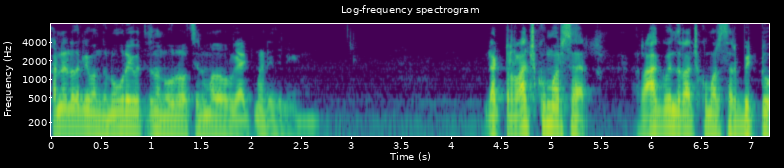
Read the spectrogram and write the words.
ಕನ್ನಡದಲ್ಲಿ ಒಂದು ನೂರೈವತ್ತರಿಂದ ನೂರು ಸಿನಿಮಾದವ್ರಿಗೆ ಆ್ಯಕ್ಟ್ ಮಾಡಿದ್ದೀನಿ. Doctor Rajkumar sir Raghavendra Rajkumar sir ಬಿಟ್ಟು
